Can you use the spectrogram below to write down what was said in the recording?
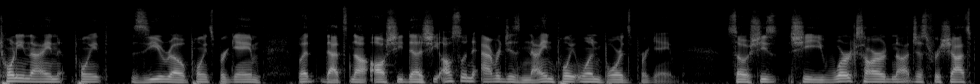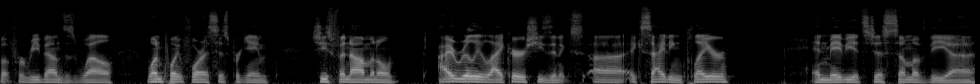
29.0 points per game, but that's not all she does. She also averages 9.1 boards per game. So she's she works hard not just for shots but for rebounds as well. 1.4 assists per game. She's phenomenal. I really like her. She's an ex, uh, exciting player, and maybe it's just some of the uh,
